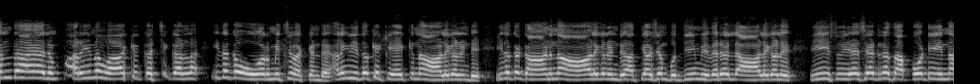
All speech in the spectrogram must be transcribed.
എന്തായാലും പറയുന്ന വാക്ക് കൊച്ചു കള്ള ഇതൊക്കെ ഓർമ്മിച്ച് വെക്കണ്ടേ? അല്ലെങ്കിൽ ഇതൊക്കെ കേൾക്കുന്ന ആളുകളുണ്ട്. ഇതൊക്കെ കാണുന്ന ആളുകളുണ്ട്. അത്യാവശ്യം ബുദ്ധിയും വിവരമുള്ള ആളുകൾ ഈ സുരേഷ് ചേട്ടനെ സപ്പോർട്ട് ചെയ്യുന്ന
